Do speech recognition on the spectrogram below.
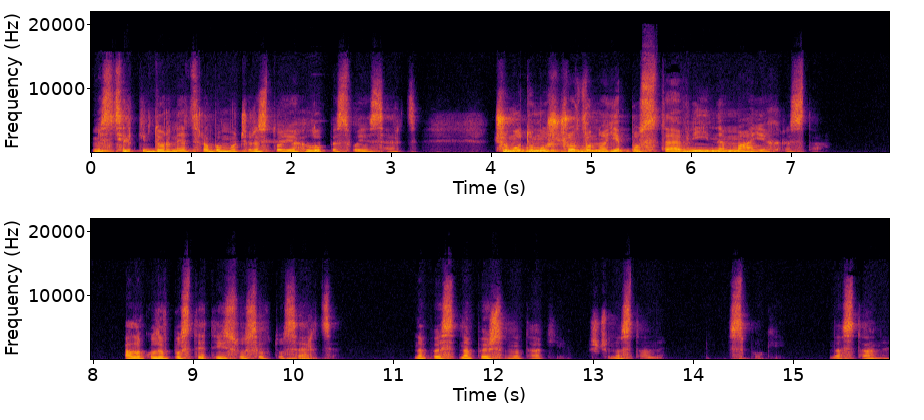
ми стільки дурниць робимо через тоє глупе своє серце. Чому? Тому що воно є пусте, в ній немає Христа. Але коли впустити Ісуса в то серце, написано так що настане спокій, настане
